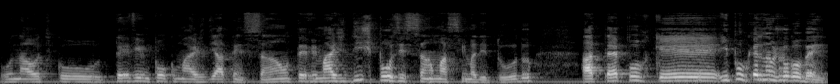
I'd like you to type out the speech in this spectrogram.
O Náutico teve um pouco mais de atenção, teve mais disposição acima de tudo. Até porque. E por que ele não jogou bem?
